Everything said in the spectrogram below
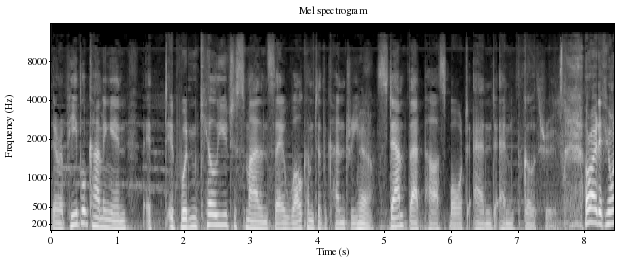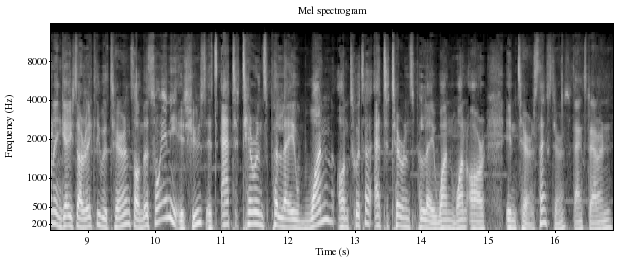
There are people coming in. It it wouldn't kill you to smile and say welcome to the country. Yeah. Stamp that passport and and go through. All right, if you want to engage directly with Terence on this or any issues, it's at Terence Pillay1 on Twitter, at Terence Pillay1, 1R in Terence. Thanks, Terence. Thanks, Darren.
